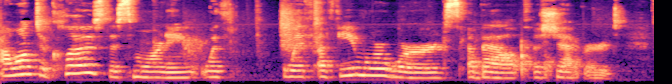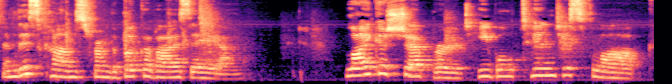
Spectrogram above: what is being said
I want to close this morning with, with a few more words about a shepherd. And this comes from the book of Isaiah. Like a shepherd, he will tend his flock.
